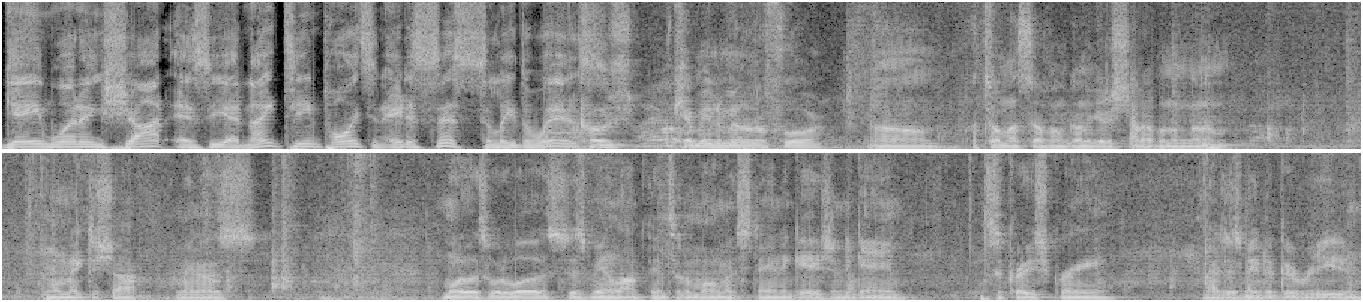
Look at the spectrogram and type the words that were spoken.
game winning shot as he had 19 points and 8 assists to lead the Wiz. Coach kept me in the middle of the floor. Um, I told myself I'm going to get a shot up and I'm going to I'm gonna make the shot. I mean, that's more or less what it was. Just being locked into the moment, staying engaged in the game. It's a great screen. I just made a good read and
